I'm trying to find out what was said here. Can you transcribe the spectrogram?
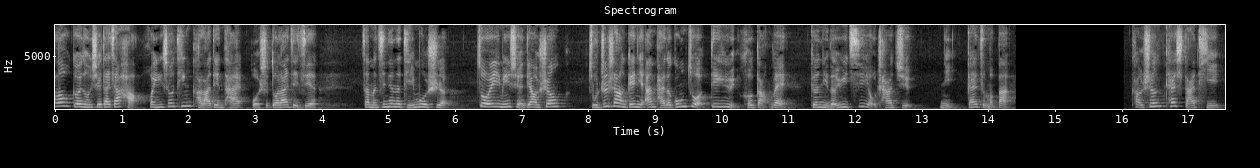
Hello，各位同学，大家好，欢迎收听考拉电台，我是多拉姐姐。咱们今天的题目是：作为一名选调生，组织上给你安排的工作地域和岗位跟你的预期有差距，你该怎么办？考生开始答题。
